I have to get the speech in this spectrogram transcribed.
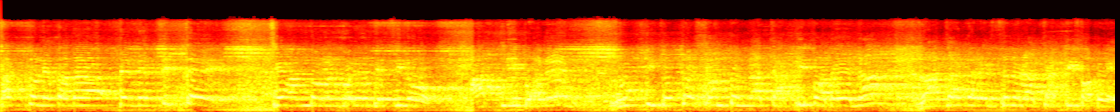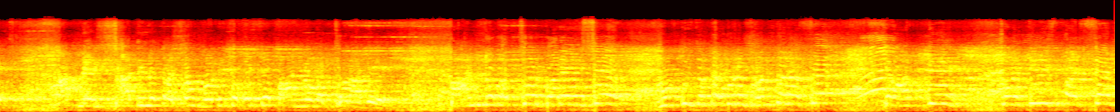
ছাত্র নেতাদের নেতৃত্বে যে আন্দোলন গড়ে উঠেছিল। আপনি বলেন, মুক্তিযুদ্ধ সন্তানরা চাকরি পাবে না রাজাকারের ছেলেরা চাকরি পাবে। স্বাধীনতা সংগঠিত হয়েছে বান্ন বছর আগে। বান্ন বছর পরে এসে মুক্তিযোদ্ধা কোনো সন্তান আছে যে আপনি পঁয়ত্রিশ পার্সেন্ট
